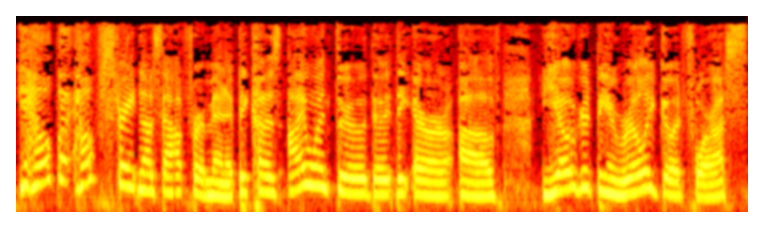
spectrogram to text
You help help straighten us out for a minute because I went through the, the era of yogurt being really good for us.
